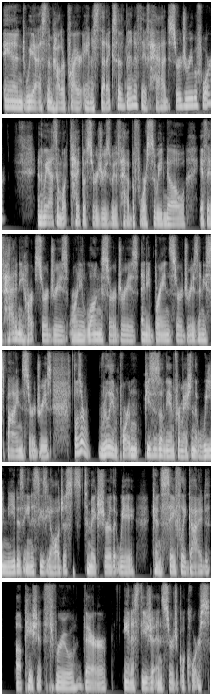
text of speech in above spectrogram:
And we ask them how their prior anesthetics have been if they've had surgery before. And then we ask them what type of surgeries we've had before so we know if they've had any heart surgeries or any lung surgeries, any brain surgeries, any spine surgeries. Those are really important pieces of the information that we need as anesthesiologists to make sure that we can safely guide a patient through their anesthesia and surgical course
